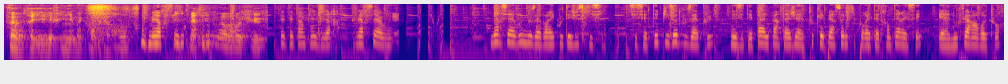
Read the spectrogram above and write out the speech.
Enfin, ça y est, j'ai fini ma conférence. Merci. Merci de m'avoir reçu. C'était un plaisir. Merci à vous. Merci à vous de nous avoir écoutés jusqu'ici. Si cet épisode vous a plu, n'hésitez pas à le partager à toutes les personnes qui pourraient être intéressées et à nous faire un retour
